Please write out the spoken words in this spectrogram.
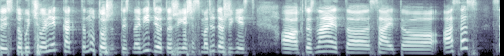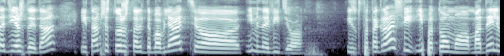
То есть, чтобы человек как-то, ну, тоже, то есть на видео тоже, я сейчас смотрю, даже есть, а, кто знает а, сайт а, Asos с одеждой, да, и там сейчас тоже стали добавлять а, именно видео из фотографий, и потом модель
